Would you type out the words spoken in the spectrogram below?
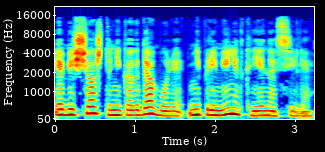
и обещал, что никогда более не применит к ней насилия.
